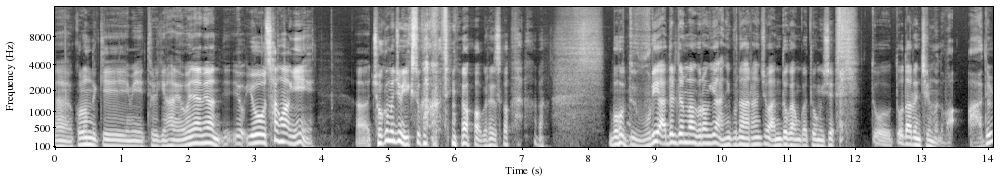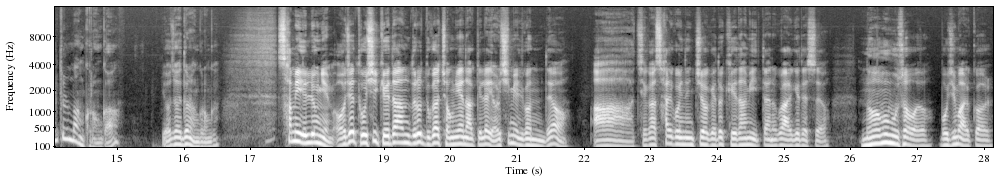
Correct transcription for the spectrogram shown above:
예, 그런 느낌이 들긴 하네요. 왜냐하면 요, 요 상황이 어, 조금은 좀 익숙하거든요. 그래서 뭐 우리 아들들만 그런 게 아니구나라는 좀 안도감과 동시에 또 또 다른 질문. 와, 아들들만 그런가? 여자애들은 안 그런가? 3216님, 어제 도시 괴담들을 누가 정리해 놨길래 열심히 읽었는데요. 아, 제가 살고 있는 지역에도 괴담이 있다는 걸 알게 됐어요. 너무 무서워요. 보지 말걸.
